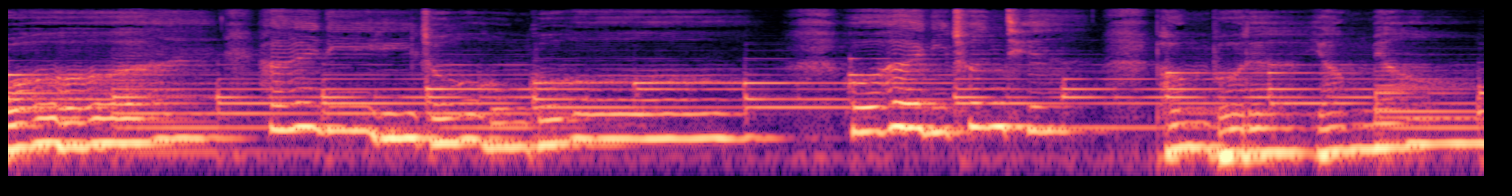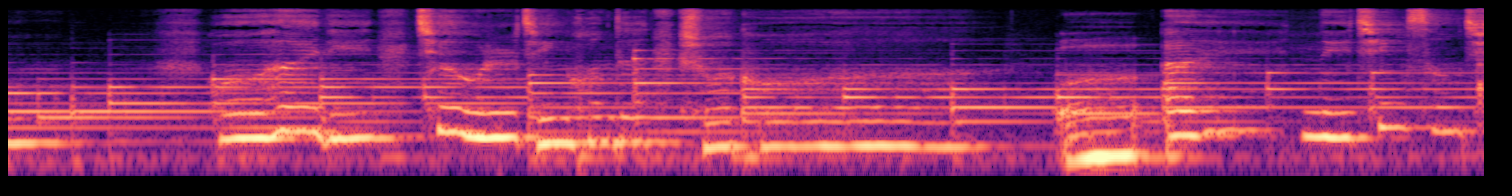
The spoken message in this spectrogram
我爱爱你中国，我爱你春天蓬勃的秧苗，我爱你秋日金黄的硕果，我爱你轻松气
